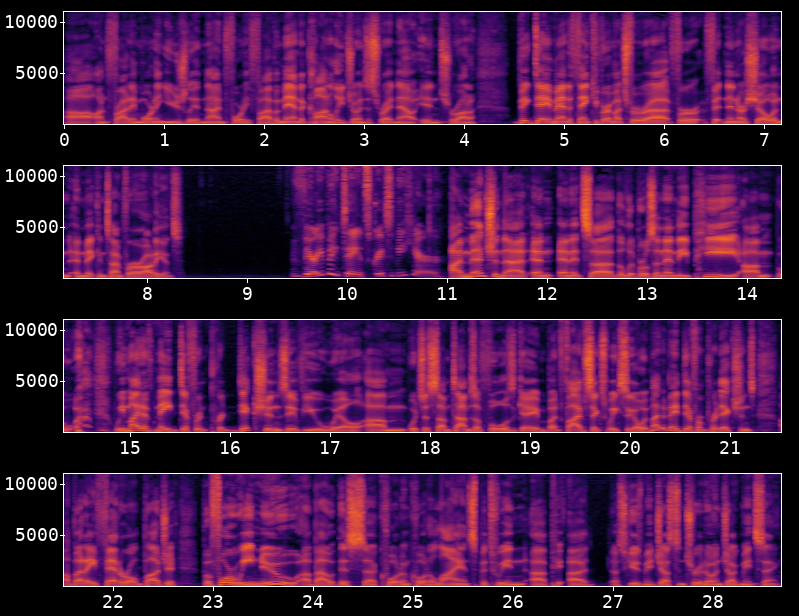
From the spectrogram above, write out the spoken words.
uh, on Friday morning, usually at 9:45. Amanda Connolly joins us right now in Toronto. Big day, Amanda. Thank you very much for uh, for fitting in our show and, and making time for our audience. Very big day. It's great to be here. I mentioned that, and and it's uh, the Liberals and NDP. Um, we might have made different predictions, if you will, um, which is sometimes a fool's game. But five six weeks ago, we might have made different predictions about a federal budget before we knew about this uh, quote unquote alliance between, uh, uh excuse me, Justin Trudeau and Jagmeet Singh.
